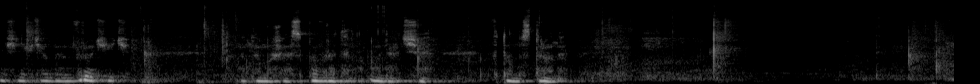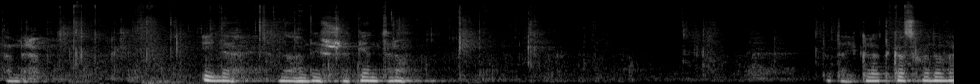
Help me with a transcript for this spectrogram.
jeśli chciałbym wrócić, no to muszę z powrotem udać się w tą stronę. Dobra. Idę na wyższe piętro. Tutaj klatka schodowa.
